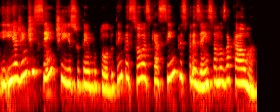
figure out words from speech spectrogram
e a gente sente isso o tempo todo. Tem pessoas que a simples presença nos acalma.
